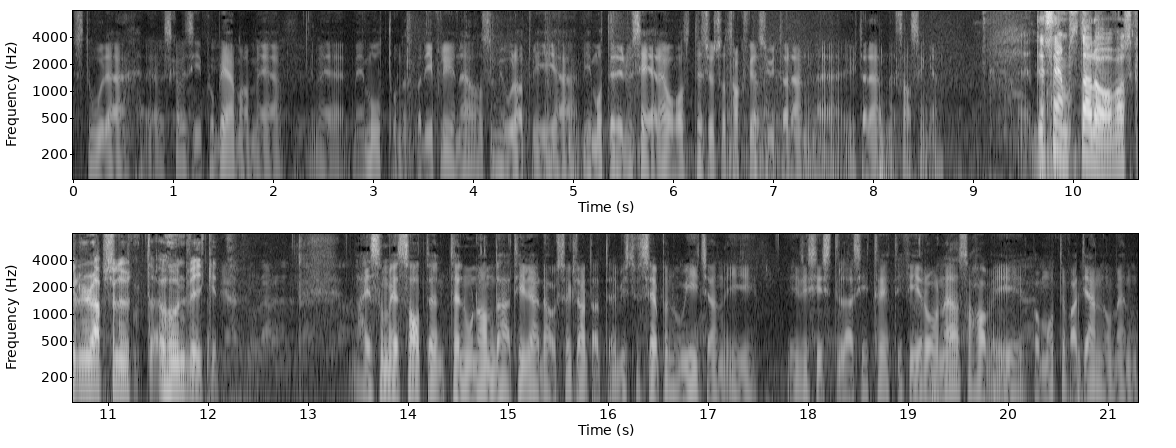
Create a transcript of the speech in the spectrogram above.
store eh, skal vi si, problemer med, med, med motorene på de flyene, og som gjorde at vi, eh, vi, måtte redusere. og Til slutt så trakk vi oss ut av den, eh, ut av den satsingen. Det sämsta da, hva skulle du absolutt ha unnviket? Nei, Som jeg sa til, til, noen andre her tidligere i dag, så er det klart at hvis du ser på Norwegian i, i de siste si, 34 årene, så har vi på en måte vært gjennom en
